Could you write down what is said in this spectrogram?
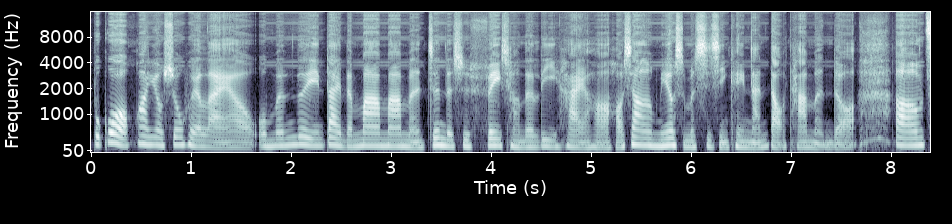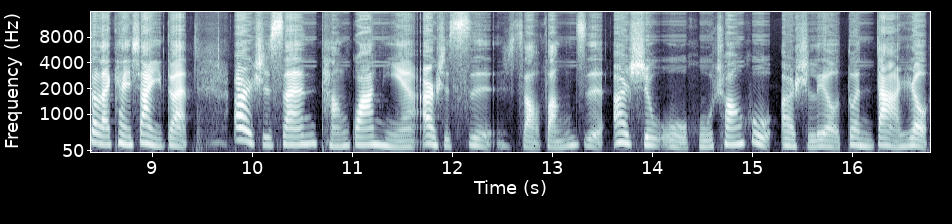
不过话又说回来啊，我们那一代的妈妈们真的是非常的厉害哈，好像没有什么事情可以难倒他们的哦。啊，再来看下一段：二十三糖瓜年，二十四扫房子，二十五糊窗户，二十六炖大肉，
